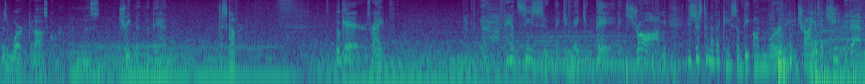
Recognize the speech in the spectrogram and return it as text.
his work at Oscorp and this treatment that they had discovered. Who cares, right? Fancy suit that can make you big and strong is just another case of the unworthy trying to cheat death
